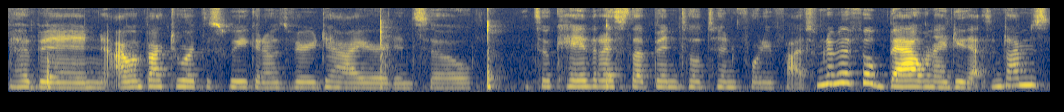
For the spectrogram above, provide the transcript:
have been, I went back to work this week and I was very tired and so it's okay that I slept in until 10:45. Sometimes I feel bad when I do that. Sometimes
